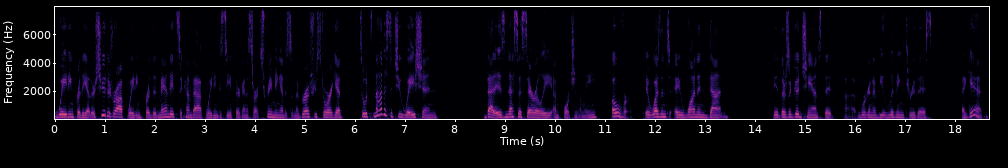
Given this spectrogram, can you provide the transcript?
waiting for the other shoe to drop, waiting for the mandates to come back, waiting to see if they're going to start screaming at us in the grocery store again. So it's not a situation that is necessarily, unfortunately, over. It wasn't a one and done. It, there's a good chance that uh, we're going to be living through this again.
